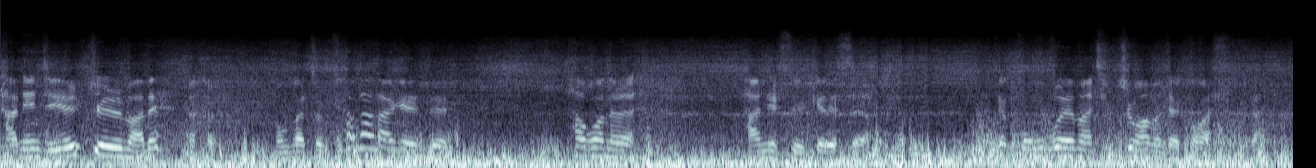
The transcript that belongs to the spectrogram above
다닌 지 일주일 만에 뭔가 좀 편안하게 이제 학원을 다닐 수 있게 됐어요. 이제 공부에만 집중하면 될 것 같습니다.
